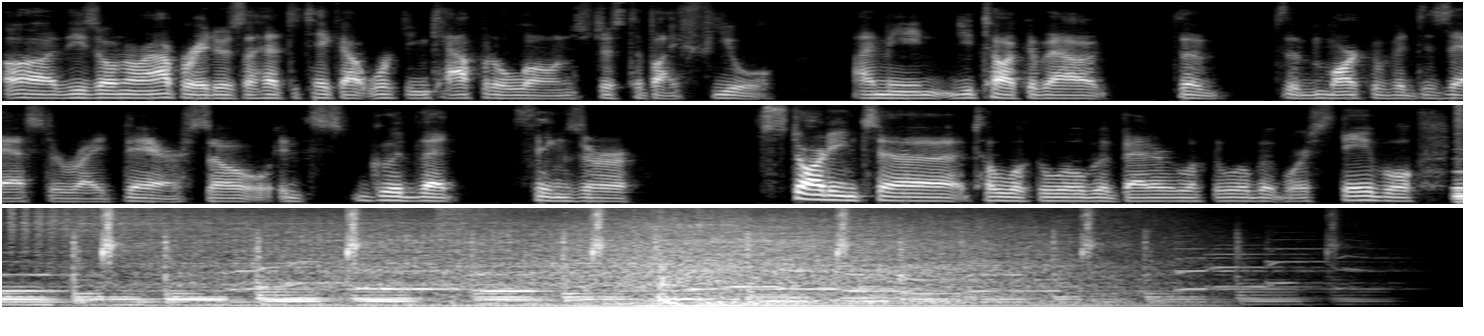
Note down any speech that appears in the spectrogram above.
uh, these owner operators that had to take out working capital loans just to buy fuel. I mean, you talk about the the mark of a disaster right there. So it's good that things are starting to to look a little bit better, look a little bit more stable.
